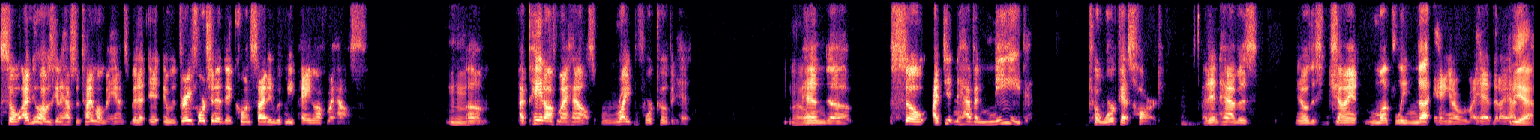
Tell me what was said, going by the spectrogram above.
so I knew I was going to have some time on my hands, but it, it, was very fortunate that it coincided with me paying off my house. Mhm. Um, I paid off my house right before COVID hit, Oh, and uh, so I didn't have a need to work as hard. I didn't have as you know this giant monthly nut hanging over my head that I had. to- yeah.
